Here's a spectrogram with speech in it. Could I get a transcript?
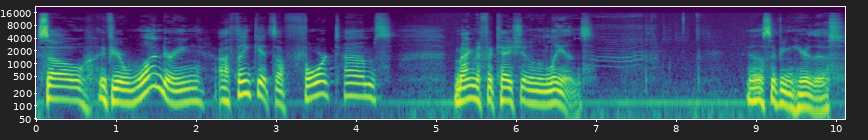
so if you're wondering, I think it's a four times magnification on the lens. let's see if you can hear this.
